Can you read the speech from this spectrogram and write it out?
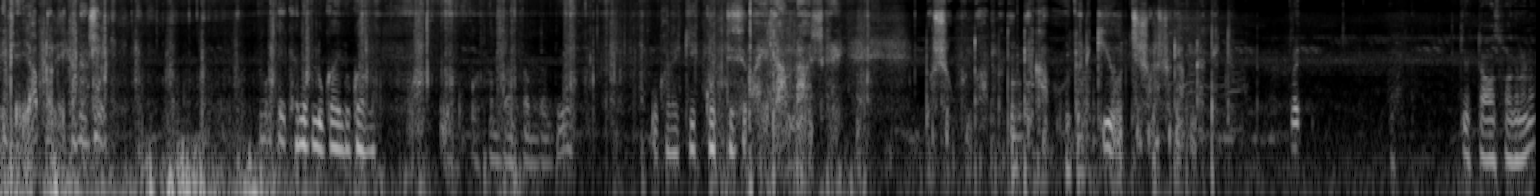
এই যে আপনার এখানে আসেন। এখানে লুকাই লুকাই। ওখানে কি করতেছে ভাই এটা আমরা আজকে? দর্শক বন্ধু আপনাদের দেখাবো ওখানে কি হচ্ছে। সরাসরি আপনারা দেখতে কি একটা আওয়াজ পাওয়া গেল না?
